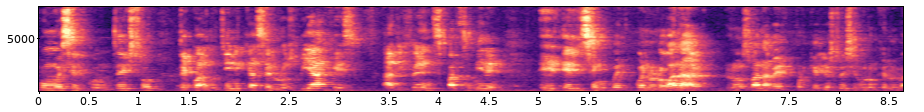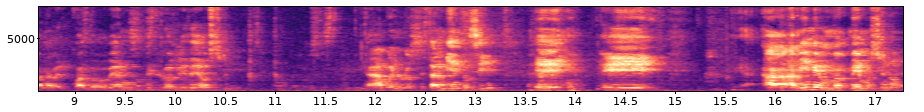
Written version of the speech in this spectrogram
¿Cómo es el contexto de cuando tiene que hacer los viajes a diferentes partes? Miren, él, se encuentra, bueno, lo van a, los van a ver, porque yo estoy seguro que los van a ver cuando vean los videos. Ah, bueno, los están viendo, sí. Eh, eh, a, mí me, me, emocionó,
